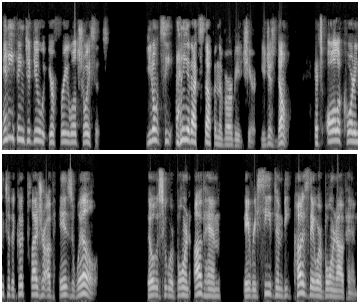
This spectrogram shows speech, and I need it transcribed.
anything to do with your free will choices. You don't see any of that stuff in the verbiage here. You just don't. It's all according to the good pleasure of his will. Those who were born of him, they received him because they were born of him.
